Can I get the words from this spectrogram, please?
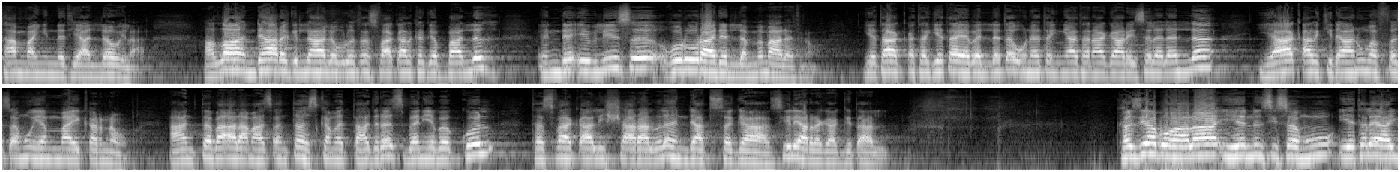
ታማኝነት ያለው ይላል። አላህ እንዲህ አረግልሃለሁ ብሎ ተስፋ ቃል ከገባልህ እንደ ኢብሊስ غرور አይደለም ማለት ነው። ጌታ የበለጠ እውነተኛ ተናጋሪ ስለሌለ ያ ቃል ኪዳኑ መፈጸሙ የማይቀር ነው አንተ በአላማ ጸንተህ እስከመጣህ ድረስ በእኔ በኩል ተስፋ ቃል ይሻራል ብለህ እንዳትሰጋ ሲል ያረጋግጣል። ከዚያ በኋላ ይህንን ሲሰሙ የተለያዩ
